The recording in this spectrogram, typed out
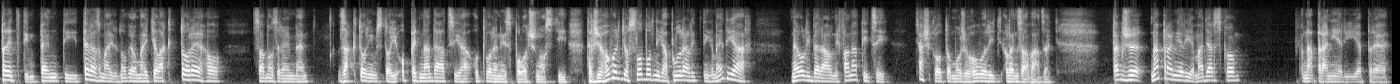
predtým Penty, teraz majú nového majiteľa, ktorého samozrejme za ktorým stojí opäť nadácia otvorenej spoločnosti. Takže hovoriť o slobodných a pluralitných médiách, neoliberálni fanatici, ťažko o tom môžu hovoriť, len zavádzať. Takže na pranieri je Maďarsko, na pranieri je pre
